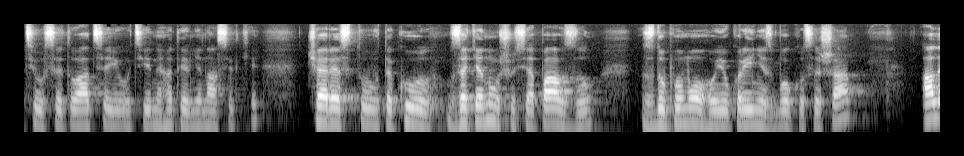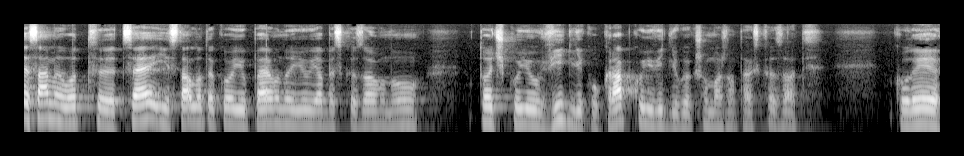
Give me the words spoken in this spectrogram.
цю ситуацію, ці негативні наслідки через ту таку затягнувшуся паузу з допомогою Україні з боку США. Але саме от е, це і стало такою певною, я би сказав, ну, точкою відліку, крапкою відліку, якщо можна так сказати. Коли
